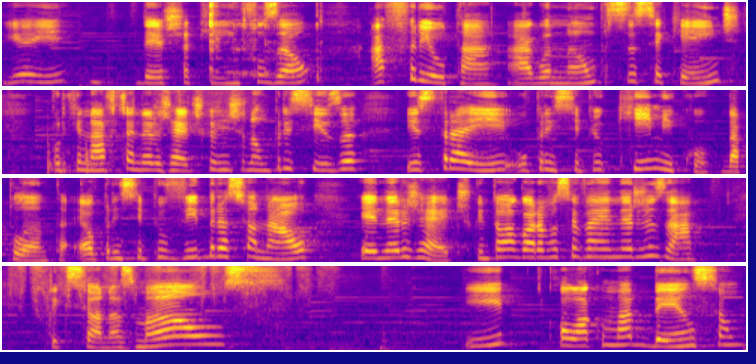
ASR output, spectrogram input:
E aí, deixa aqui em infusão a frio, tá? A água não precisa ser quente, porque na fitoenergética a gente não precisa extrair o princípio químico da planta, é o princípio vibracional energético. Então agora você vai energizar. Flexiona as mãos e coloca uma bênção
